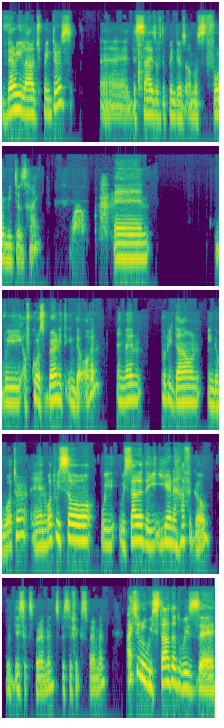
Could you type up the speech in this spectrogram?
very large printers. Uh, the size of the printer is almost four meters high and we of course burn it in the oven and then put it down in the water. And what we saw we we started a year and a half ago with this experiment specific experiment. Actually we started with uh,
